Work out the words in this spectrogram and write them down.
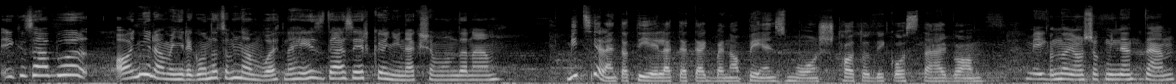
igazából annyira, amennyire gondoltam, nem volt nehéz, de azért könnyűnek sem mondanám. Mit jelent a ti életetekben a pénz most, hatodik osztályban? Még nagyon sok mindent nem,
